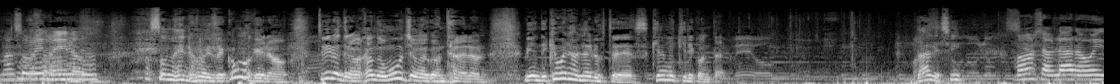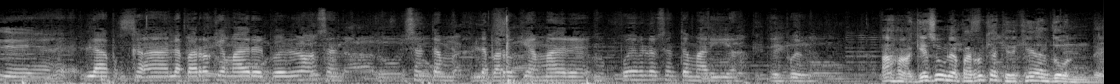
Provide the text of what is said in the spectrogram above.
Más o menos. Más o menos, me dice, ¿cómo que no? Estuvieron trabajando mucho, me contaron. Bien, ¿de qué van a hablar ustedes? ¿Quién me quiere contar? Dale, sí. Vamos a hablar hoy de la, la parroquia Madre del Pueblo, San- Santa, la parroquia Madre Pueblo Santa María del Pueblo, Ajá, que es una parroquia que queda dónde?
